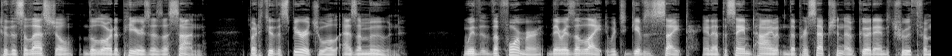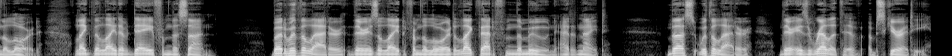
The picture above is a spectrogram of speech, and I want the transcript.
To the celestial, the Lord appears as a sun, but to the spiritual as a moon. With the former, there is a light which gives sight, and at the same time the perception of good and truth from the Lord, like the light of day from the sun. But with the latter, there is a light from the Lord like that from the moon at night. Thus, with the latter, there is relative obscurity.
